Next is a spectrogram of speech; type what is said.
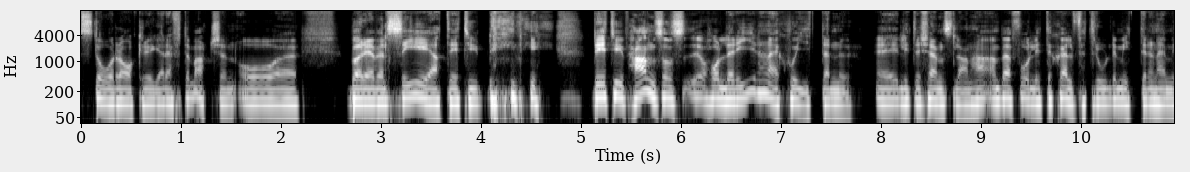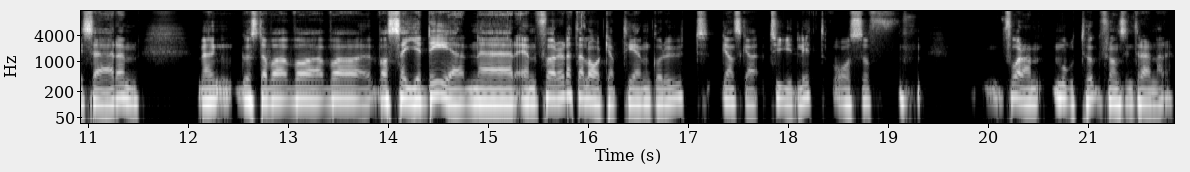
står rakryggad efter matchen och eh, börjar väl se att det är typ, det är typ han som håller i den här skiten nu. Eh, lite känslan. Han, han börjar få lite självförtroende mitt i den här misären. Men Gustav, vad, vad, vad, vad säger det när en före detta lagkapten går ut ganska tydligt och så får han mothugg från sin tränare?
